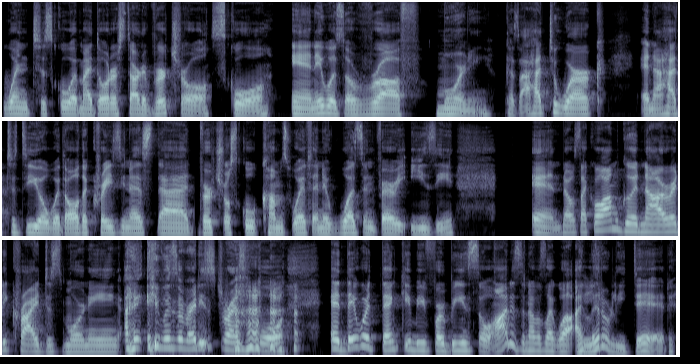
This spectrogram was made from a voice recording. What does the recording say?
went to school and my daughter started virtual school and it was a rough morning because I had to work and I had to deal with all the craziness that virtual school comes with and it wasn't very easy. And I was like, oh, I'm good now. I already cried this morning. it was already stressful. and they were thanking me for being so honest. And I was like, well, I literally did.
